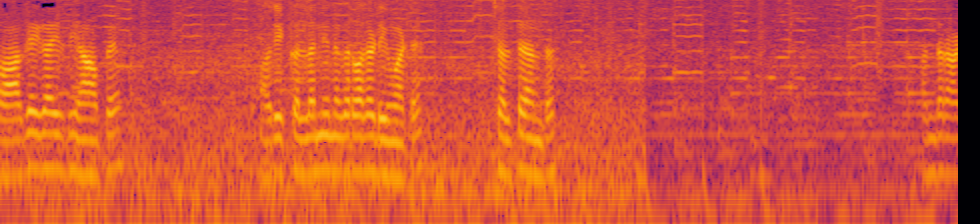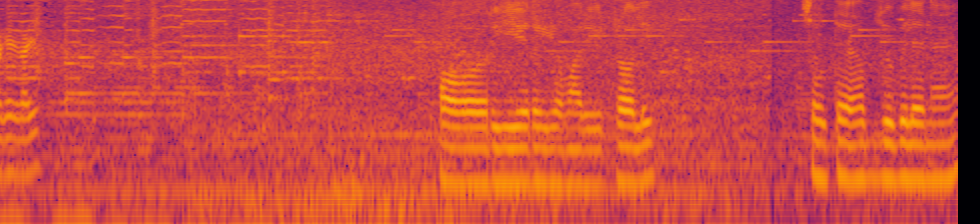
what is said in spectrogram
तो आ गए गाइज़ यहाँ पे। और ये कल्याणी नगर वाला डीमार्ट है। चलते हैं अंदर। अंदर आ गए गाइज़ और ये रही हमारी ट्रॉली। चलते हैं अब जो भी लेना है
